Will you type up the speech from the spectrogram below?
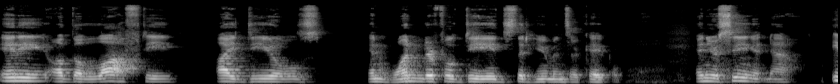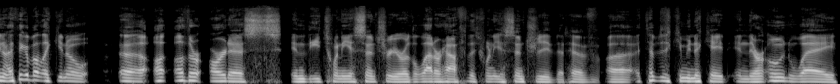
any of the lofty ideals and wonderful deeds that humans are capable. of. And you're seeing it now. you know, I think about like you know uh, other artists in the 20th century or the latter half of the 20th century that have uh, attempted to communicate in their own way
